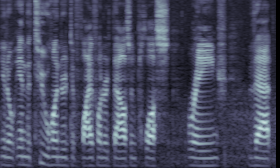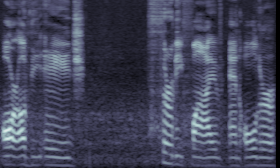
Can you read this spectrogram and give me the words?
you know, in the 200 to 500,000 plus range that are of the age 35 and older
